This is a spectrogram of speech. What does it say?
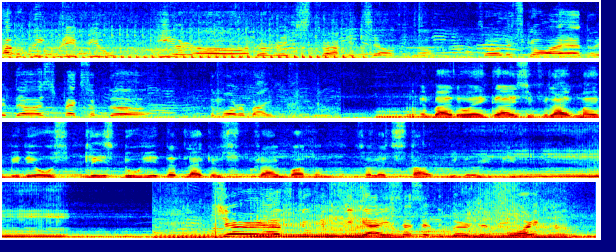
have a quick review here uh, on the racetrack itself. No? So let's go ahead with the specs of the, the motorbike. And by the way guys, if you like my videos, please do hit that like and subscribe button. So let's start with the review. CRF 250 guys has an inverted fork.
